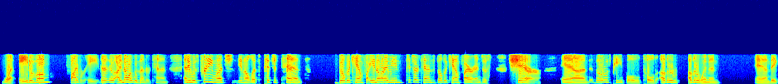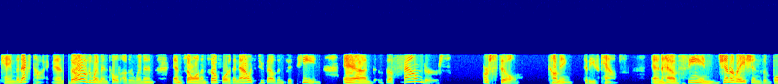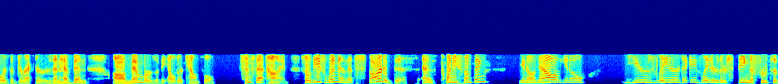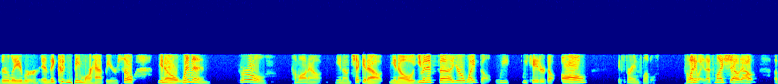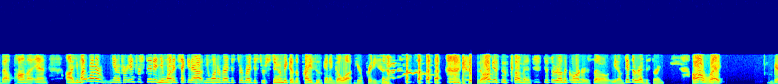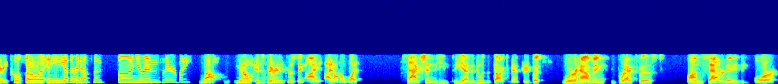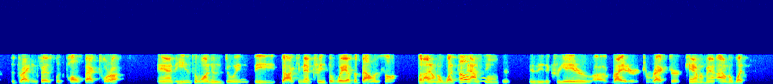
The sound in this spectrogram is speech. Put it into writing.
what eight of them, five or eight. I know it was under ten, and it was pretty much you know let's pitch a tent, build a campfire. You know what I mean? Pitch our tents, build a campfire, and just share. And those people told other other women and they came the next time and those women told other women and so on and so forth and now it's 2015 and the founders are still coming to these camps and have seen generations of boards of directors and have been uh, members of the elder council since that time so these women that started this as 20 somethings you know now you know years later, decades later, they're seeing the fruits of their labor and they couldn't be more happier. So, you know, women, girls, come on out. You know, check it out. You know, even if uh, you're a white belt, we we cater to all experience levels. So anyway, that's my shout out about PAWMA. And uh, you might want to, you know, if you're interested and you want to check it out and you want to register, register soon because the price is going to go up here pretty soon. 'Cause August is coming just around the corner. So, you know, get to registering. All right. Very cool. So, any other announcements on your ends there, buddy? Well, you know, it's very interesting. I I don't know what faction he he had to do with the documentary, but we're having breakfast on Saturday before the Dragon Fest with Paul Factura. And he's the one who's doing the documentary The Way of the Balisong. But I don't know what Oh, capacity cool. Is he the creator, uh, writer, director, cameraman? I don't know what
